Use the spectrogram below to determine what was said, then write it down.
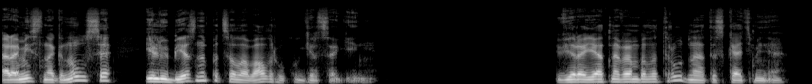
Арамис нагнулся и любезно поцеловал руку герцогини. Вероятно, вам было трудно отыскать меня.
